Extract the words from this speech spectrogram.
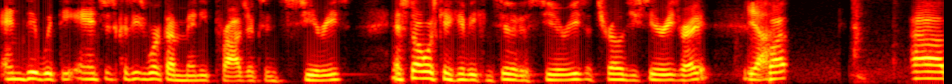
ended with the answers because he's worked on many projects and series. And Star Wars can, can be considered a series, a trilogy series, right? Yeah. But uh,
